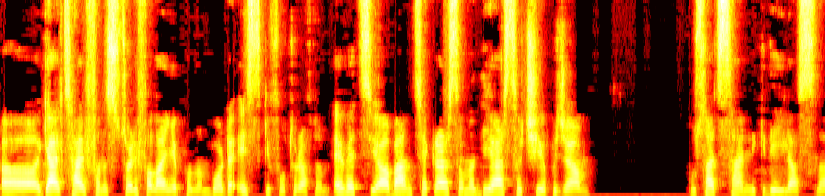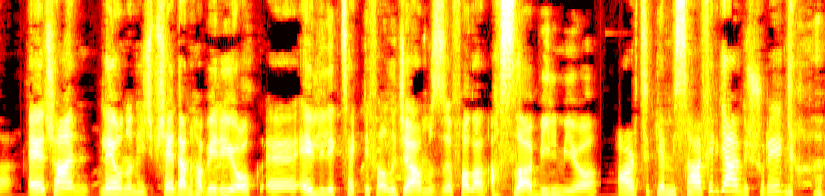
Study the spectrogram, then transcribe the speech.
Aa, gel telefonu story falan yapalım. Bu arada eski fotoğraflarım. Evet ya ben tekrar sana diğer saçı yapacağım. Bu saç senlik değil asla. Evet şu an Leo'nun hiçbir şeyden haberi yok. Ee, evlilik teklifi alacağımızı falan asla bilmiyor. Artık ya misafir geldi şuraya gel.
